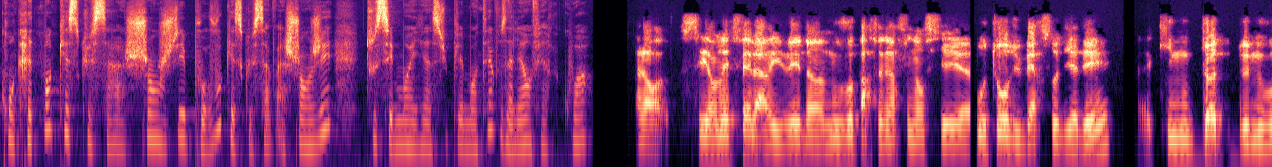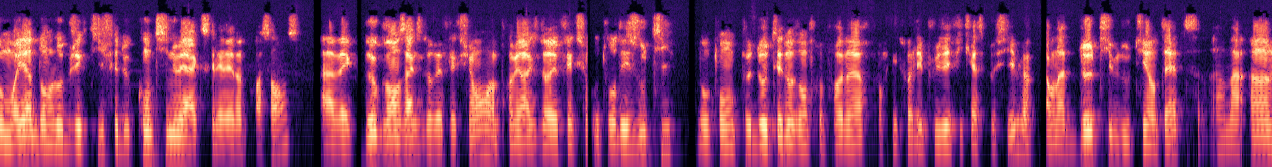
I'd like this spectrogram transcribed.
Concrètement, qu'est-ce que ça a changé pour vous? Qu'est-ce que ça va changer? Tous ces moyens supplémentaires, vous allez en faire quoi? Alors, c'est en effet l'arrivée d'un nouveau partenaire financier euh, autour du berceau d'IAD euh, qui nous dote de nouveaux moyens dont l'objectif est de continuer à accélérer notre croissance avec deux grands axes de réflexion. Un premier axe de réflexion autour des outils dont on peut doter nos entrepreneurs pour qu'ils soient les plus efficaces possibles. On a deux types d'outils en tête. On a un,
